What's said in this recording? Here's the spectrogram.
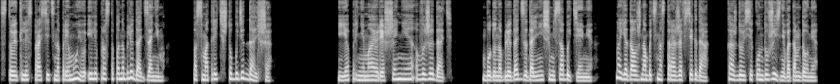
Стоит ли спросить напрямую или просто понаблюдать за ним? посмотреть, что будет дальше. Я принимаю решение выжидать. Буду наблюдать за дальнейшими событиями. Но я должна быть настороже всегда, каждую секунду жизни в этом доме,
